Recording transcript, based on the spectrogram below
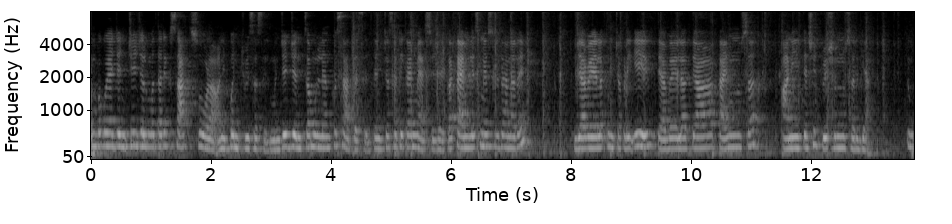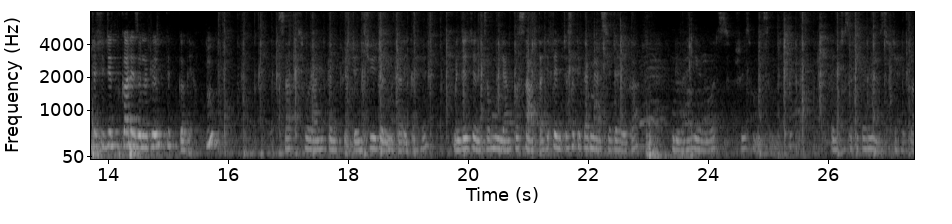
आपण बघूया ज्यांची जन्मतारीख सात सोळा आणि पंचवीस असेल म्हणजे ज्यांचा मूल्यांक सात असेल त्यांच्यासाठी काय मेसेज आहे? का टाईमलेस मेसेज राहणार आहे? ज्या वेळेला तुमच्याकडे येईल त्यावेळेला त्या टाईमनुसार आणि त्या सिच्युएशननुसार घ्या. तुमच्याशी जितका रेझोनेट होईल तितकं घ्या. सात सोळा आणि पंचवीस ज्यांची जन्मतारीख आहे म्हणजे ज्यांचा मूल्यांक सात आहे त्यांच्यासाठी काय मेसेज आहे का? Divine universe Shri Swami Samarth. त्यांच्यासाठी काय मॅसेज आहे का?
